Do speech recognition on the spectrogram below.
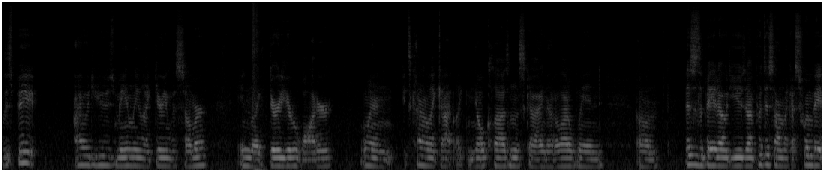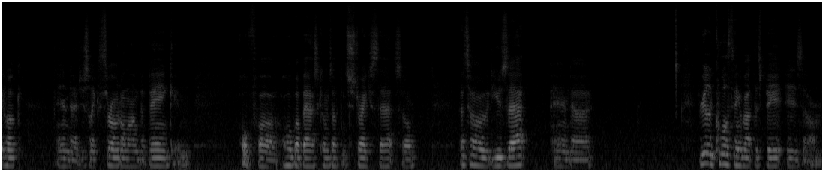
this bait I would use mainly like during the summer in like dirtier water when it's kind of like got like no clouds in the sky, not a lot of wind. Um, this is the bait I would use. I would put this on like a swim bait hook and uh, just like throw it along the bank and hope uh, hope a bass comes up and strikes that. So that's how I would use that. And uh, the really cool thing about this bait is, um,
